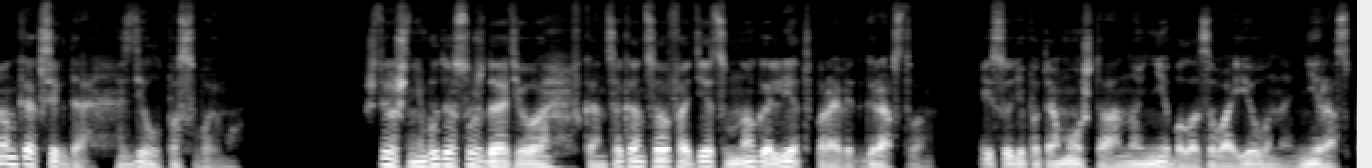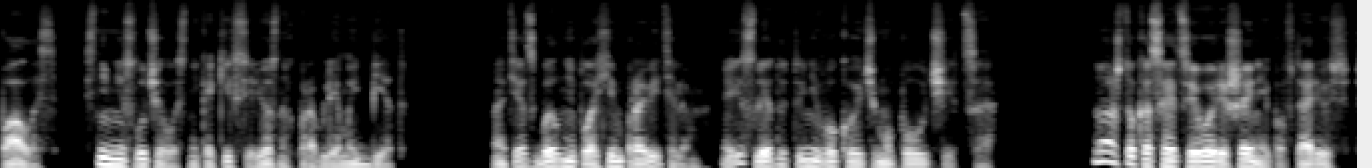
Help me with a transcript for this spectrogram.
Он, как всегда, сделал по-своему. Что ж, не буду осуждать его. В конце концов, отец много лет правит графством. И судя по тому, что оно не было завоевано, не распалось, с ним не случилось никаких серьезных проблем и бед. Отец был неплохим правителем, и следует у него кое-чему поучиться. Ну а что касается его решений, повторюсь,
